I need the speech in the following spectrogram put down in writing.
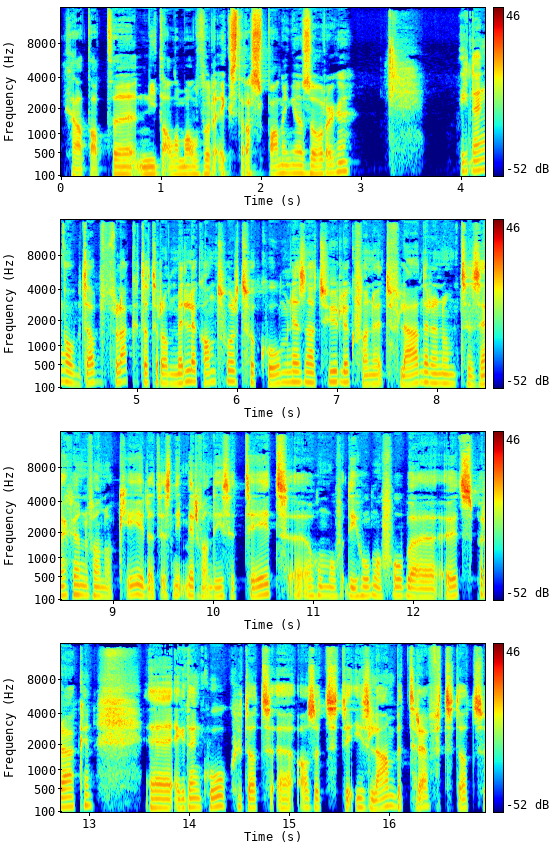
Gaat dat uh, niet allemaal voor extra spanningen zorgen? Ik denk op dat vlak dat er onmiddellijk antwoord gekomen is natuurlijk vanuit Vlaanderen om te zeggen van oké, dat is niet meer van deze tijd, homo die homofobe uitspraken. Uh, ik denk ook dat uh, als het de islam betreft, dat,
